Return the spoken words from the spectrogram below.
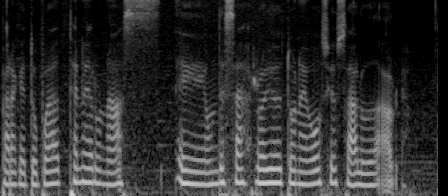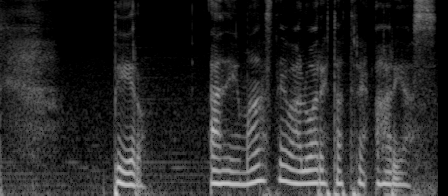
para que tú puedas tener eh, un desarrollo de tu negocio saludable. Pero, además de evaluar estas tres áreas,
